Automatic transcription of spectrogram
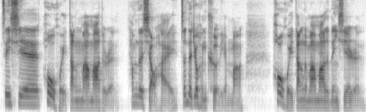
这些后悔当妈妈的人，他们的小孩真的就很可怜吗？后悔当了妈妈的那些人，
